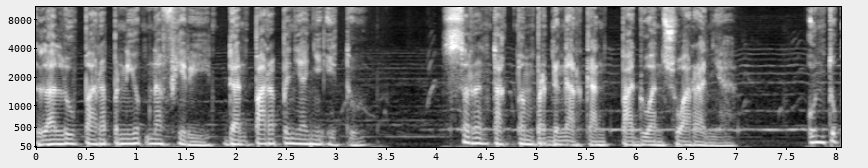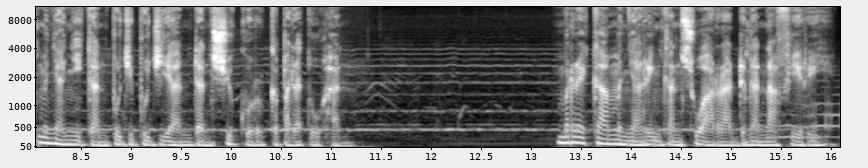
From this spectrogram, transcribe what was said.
Lalu para peniup nafiri dan para penyanyi itu serentak memperdengarkan paduan suaranya untuk menyanyikan puji-pujian dan syukur kepada Tuhan. Mereka menyaringkan suara dengan nafiri,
